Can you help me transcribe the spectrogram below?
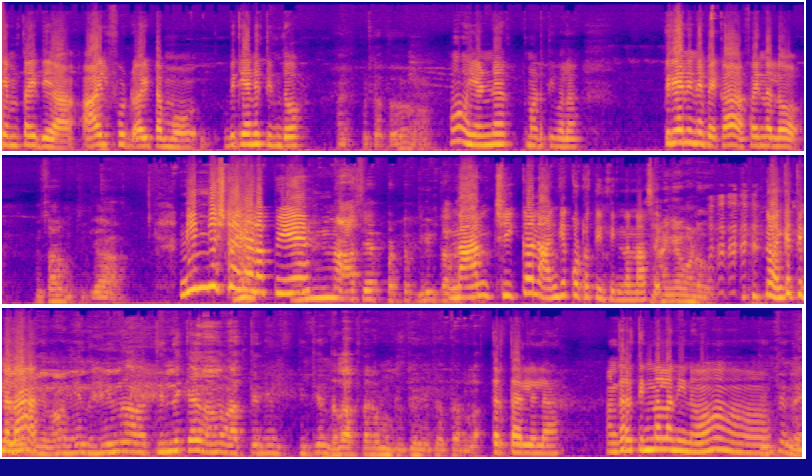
ಕೆಮ್ತಾ ಇದೀಯಾ? ಆಯಿಲ್ ಫುಡ್ ಐಟಮ್ ಬಿರಿಯಾನಿ ತಿಂದು? ಹ್ಮ್ ಹ್ಞೂ ಎಣ್ಣೆ ಮಾಡ್ತೀವಲ್ಲ. ಬಿರಿಯಾನಿನೇ ಬೇಕಾ ಫೈನಲು? ನಿನ್ನಿಷ್ಟ ಹೇಳಪ್ಪಿ. ನಿನ್ನ ಆಸೆ ಪಟ್ಟು ನೀನ್ ತರ ನಾನ್ ಚಿಕನ್ ಹಂಗೆ ಕೊಟ್ಟರು ತಿಂತೀನಿ ನನ್ನ ಆಸೆ. ಹಂಗೆ ಮಾಡೋದು ಹಂಗೆ ತಿನ್ನಲ್ಲ? ನೀನು ನೀನು ನೀನು ತಿನ್ನಕ್ಕೆ ನಾನು ಅದಕ್ಕೆ ನೀನು ತಿಂತಿಂದಲ್ಲ ಹತ್ತು ತಗೊಂಬಂದಿರ್ತೀವಿ ತರಲ್ಲ ತರ್ತಾ ಇರ್ಲಿಲ್ಲ. ಹಂಗಾರೆ ತಿನ್ನಲ್ಲ ನೀನು? ತಿಂತೀನಿ.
